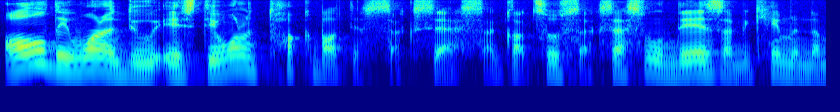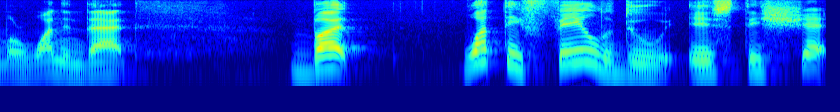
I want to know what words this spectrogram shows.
all they want to do is they want to talk about their success. I got so successful in this, I became the number one in that. But what they fail to do is they, share,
